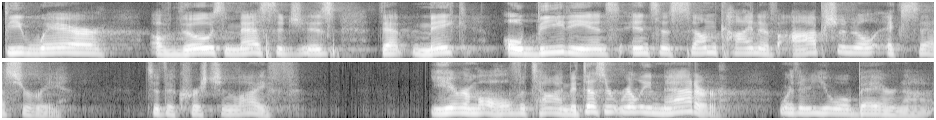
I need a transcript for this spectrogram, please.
Beware of those messages that make obedience into some kind of optional accessory to the Christian life. You hear them all the time. It doesn't really matter whether you obey or not.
